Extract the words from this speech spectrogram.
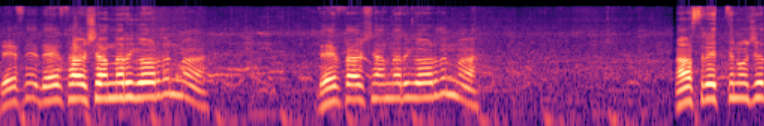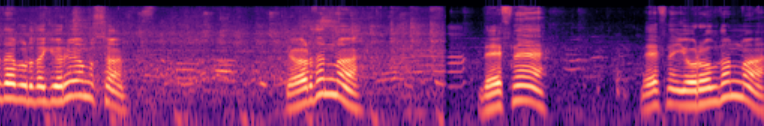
Defne dev tavşanları gördün mü? Dev tavşanları gördün mü? Nasrettin Hoca da burada görüyor musun? Gördün mü? Defne. Defne yoruldun mu?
